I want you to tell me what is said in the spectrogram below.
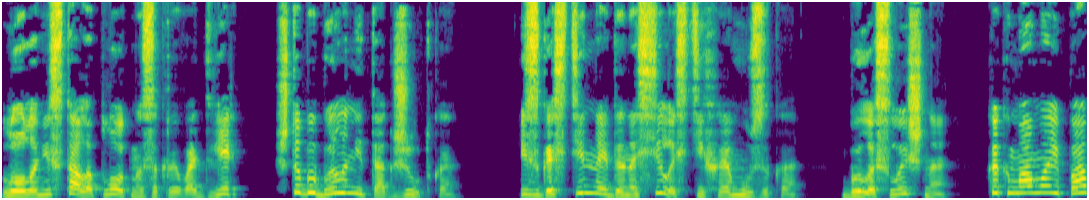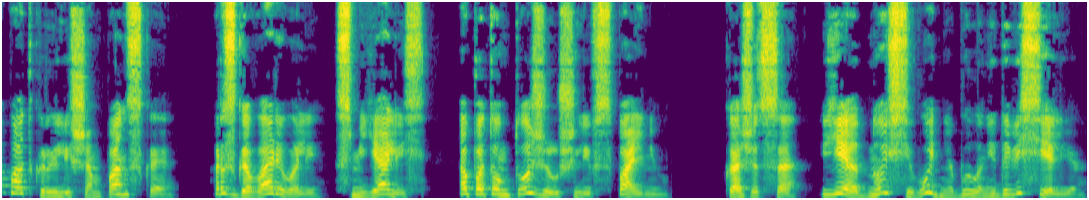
Лола не стала плотно закрывать дверь, чтобы было не так жутко. Из гостиной доносилась тихая музыка. Было слышно, как мама и папа открыли шампанское, разговаривали, смеялись, а потом тоже ушли в спальню. Кажется, ей одной сегодня было не до веселья.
